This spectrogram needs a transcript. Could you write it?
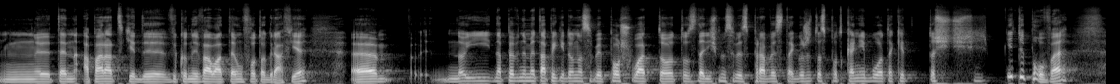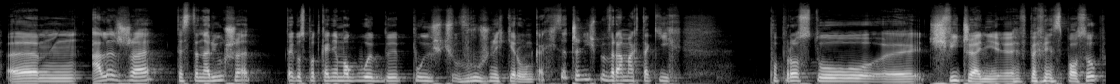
mm, ten aparat, kiedy wykonywała tę fotografię. No i na pewnym etapie, kiedy ona sobie poszła, to, to zdaliśmy sobie sprawę z tego, że to spotkanie było takie dość nietypowe, ale że te scenariusze tego spotkania mogłyby pójść w różnych kierunkach. I zaczęliśmy w ramach takich po prostu e, ćwiczeń e, w pewien sposób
